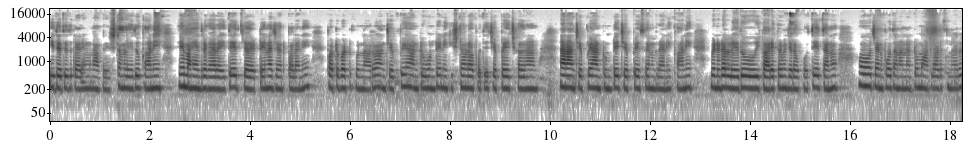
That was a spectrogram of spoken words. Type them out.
ఇది కార్యం నాకు ఇష్టం లేదు. కానీ ఏ మహేంద్ర గారు అయితే జ- జరపాలని పట్టుబట్టుకున్నారు అని చెప్పి అంటూ ఉంటే నీకు ఇష్టం లేకపోతే చెప్పేయచ్చు కదా నాన్న అని చెప్పి అంటుంటే చెప్పేశాను గ్రాని. కానీ వినడం లేదు. ఈ కార్యక్రమం జరగకపోతే తను చనిపోతానన్నట్టు మాట్లాడుతున్నారు.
